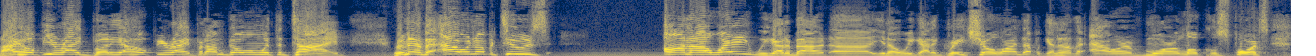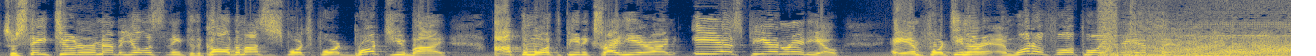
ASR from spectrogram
I hope you're right, buddy. I hope you're right, but I'm going with the tide. Remember, hour number two is on our way. We got about, uh, you know, we got a great show lined up. We got another hour of more local sports. So stay tuned. And remember, you're listening to the Karl DeMasi Sports Report brought to you by Optim Orthopedics right here on ESPN Radio, AM 1400 and 104.3 FM.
